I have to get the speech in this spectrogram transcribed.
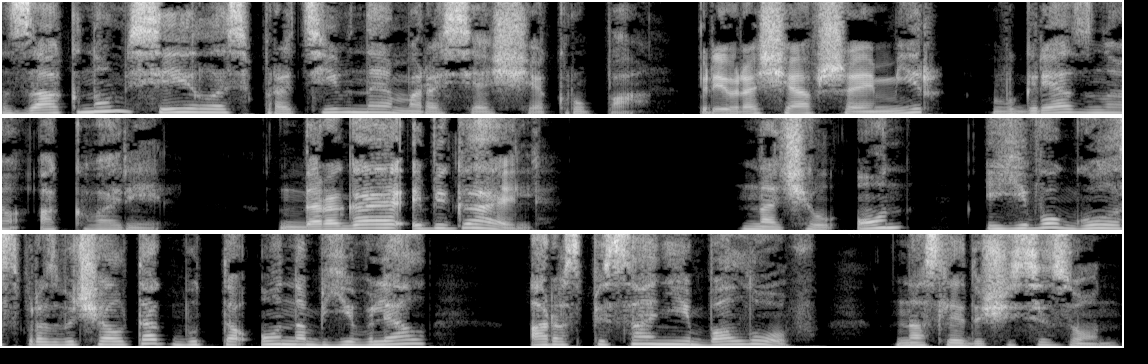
за окном сеялась противная моросящая крупа, превращавшая мир в грязную акварель. «Дорогая Эбигайль!» Начал он, и его голос прозвучал так, будто он объявлял о расписании балов на следующий сезон.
